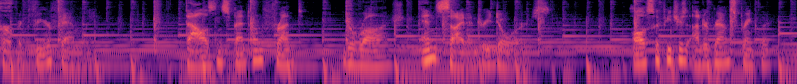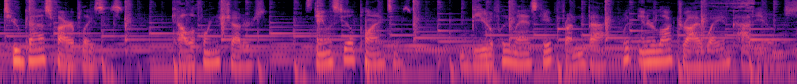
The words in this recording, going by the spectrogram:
perfect for your family. Thousands spent on front, garage, and side entry doors. Also features underground sprinkler, two gas fireplaces, California shutters, stainless steel appliances, beautifully landscaped front and back with interlock driveway and patios.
